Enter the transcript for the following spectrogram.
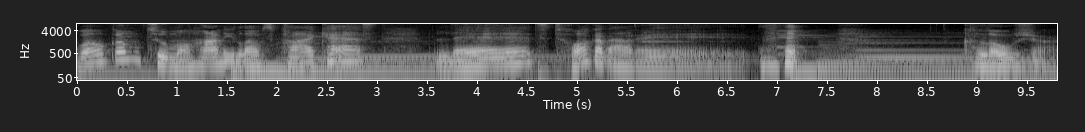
Welcome to Mohani Loves Podcast. Let's talk about it. Closure.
